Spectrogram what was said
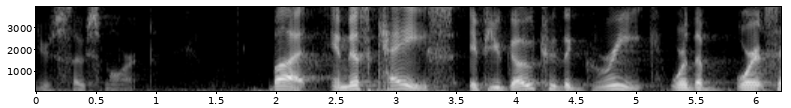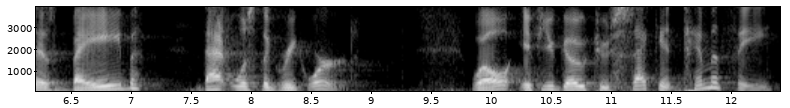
you're so smart. But in this case, if you go to the Greek where, the, where it says babe, that was the Greek word. Well, if you go to 2 Timothy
